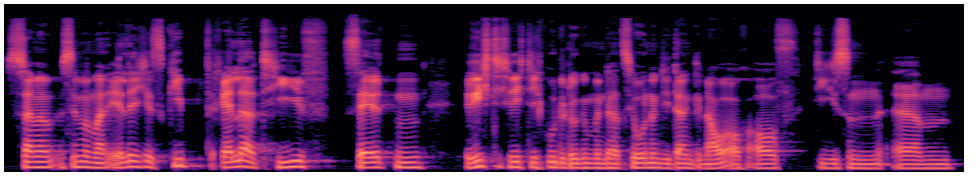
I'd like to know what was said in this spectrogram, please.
wir, sind wir mal ehrlich, es gibt relativ selten richtig, richtig gute Dokumentationen, die dann genau auch auf diesen ähm,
